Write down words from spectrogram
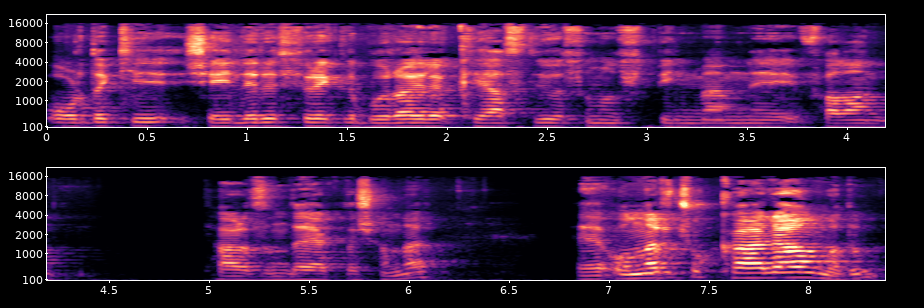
oradaki şeyleri sürekli burayla kıyaslıyorsunuz bilmem ne falan tarzında yaklaşanlar. E, onları çok kale almadım.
